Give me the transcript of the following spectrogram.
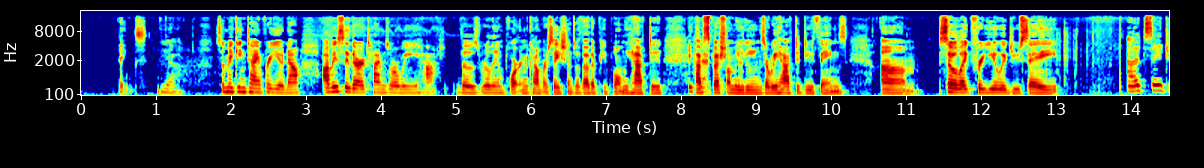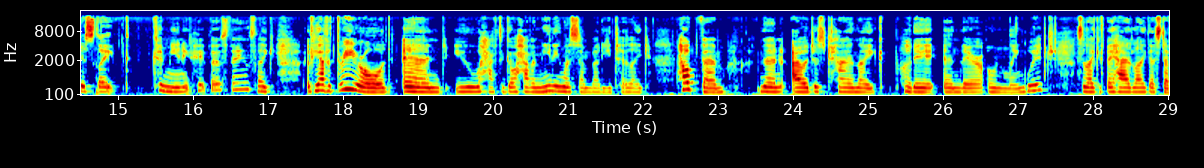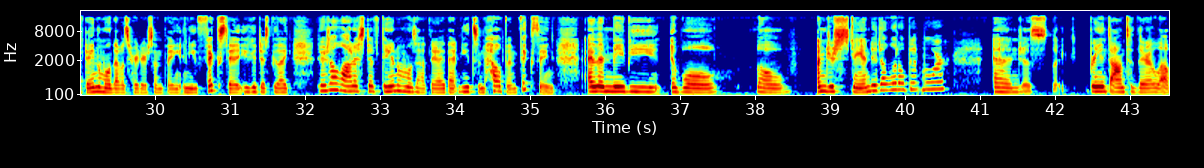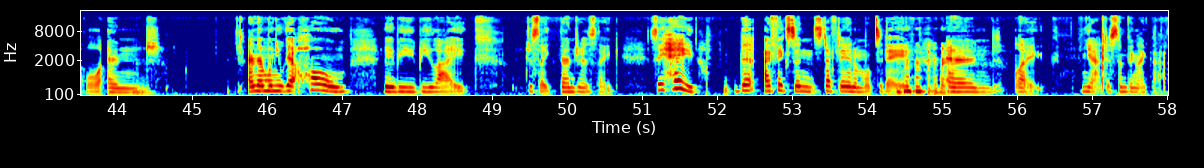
things Yeah. So making time for you. Now, obviously there are times where we have those really important conversations with other people and we have to have special meetings or we have to do things. Um so like for you would you say I'd say just like communicate those things. Like if you have a three year old and you have to go have a meeting with somebody to like help them, then I would just try and like put it in their own language. So like if they had like a stuffed animal that was hurt or something and you fixed it, you could just be like, There's a lot of stuffed animals out there that need some help in fixing and then maybe it will they'll understand it a little bit more and just like bring it down to their level and mm. and then when you get home maybe be like just like then just like say hey that i fixed a stuffed animal today. Right. and like yeah just something like that.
